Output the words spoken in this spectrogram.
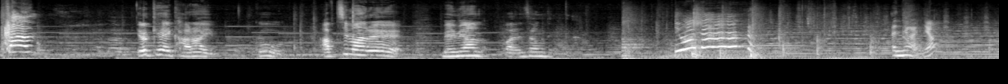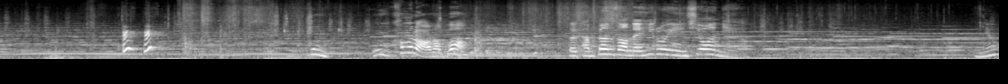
짠! 이렇게 갈아입고 앞치마를 매면 완성됩니다. 안녕 안녕. 오, 오 카메라 알아봐. 저희 단편선의 히로인 시원이에요. 안녕.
